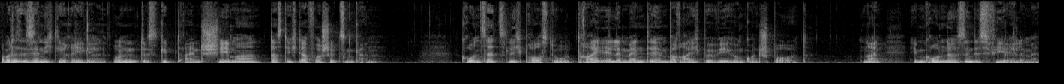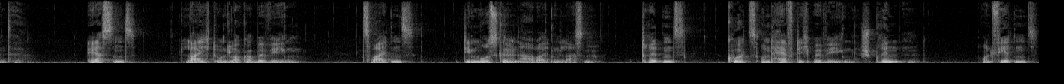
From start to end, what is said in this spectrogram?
Aber das ist ja nicht die Regel und es gibt ein Schema, das dich davor schützen kann. Grundsätzlich brauchst du drei Elemente im Bereich Bewegung und Sport. Nein, im Grunde sind es vier Elemente. Erstens, leicht und locker bewegen. Zweitens, die Muskeln arbeiten lassen. Drittens, kurz und heftig bewegen, sprinten. Und viertens,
